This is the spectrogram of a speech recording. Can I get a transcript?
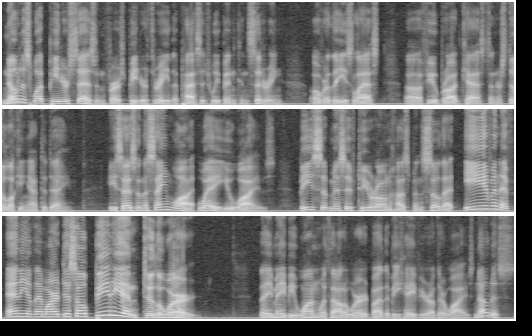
Notice what Peter says in 1 Peter 3, the passage we've been considering over these last uh, few broadcasts and are still looking at today. He says, In the same way, you wives, be submissive to your own husbands, so that even if any of them are disobedient to the word, they may be won without a word by the behavior of their wives. Notice,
